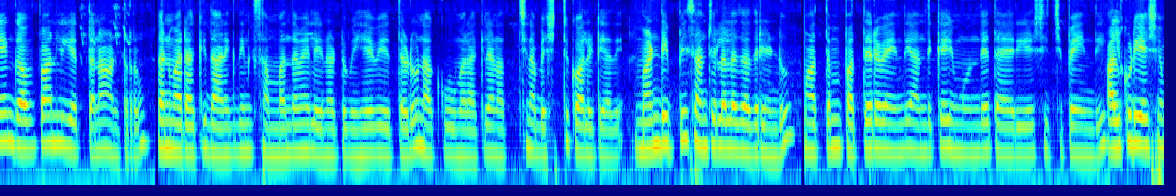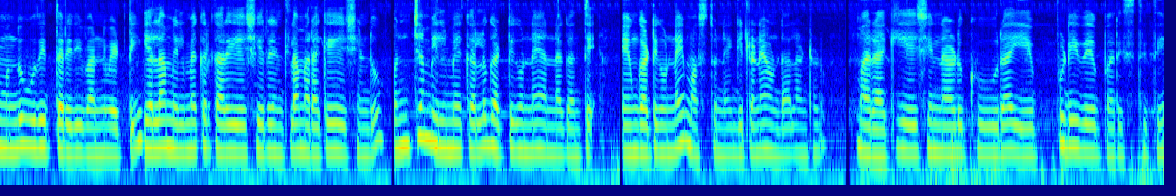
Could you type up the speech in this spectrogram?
నేను గవ్వ పనులు చేస్తానా అంటారు. కానీ మా రక్కి దానికి దీనికి సంబంధమే లేనట్టు బిహేవ్ చేస్తాడు నాకు మా రక్కిలో నచ్చిన బెస్ట్ క్వాలిటీ అది. మండిప్పి సంచులలో చదిరిండు మా అత్తమ్మ పత్తెరవైంది. అందుకే ఈ ముందే తయారు చేసి ఇచ్చిపోయింది. అల్కుడి చేసే ముందు ఊదిస్తారు ఇది ఇవన్నీ పెట్టి ఇలా మిల్ మేకర్ కర్రీ చేసిర్రు ఇంట్లో మరకే చేసిండు. కొంచెం మిల్ మేకర్లు గట్టిగా ఉన్నాయి అన్నగంతే ఏం గట్టిగా ఉన్నాయి మస్తున్నాయి. గిట్లనే ఉండాలంటాడు. మరాకి వేసినాడు కూర ఎప్పుడు ఇదే పరిస్థితి.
